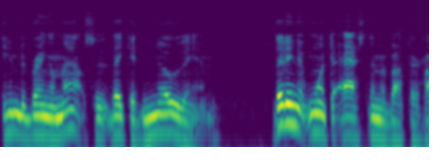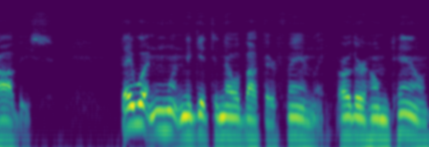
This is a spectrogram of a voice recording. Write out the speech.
him to bring them out so that they could know them. They didn't want to ask them about their hobbies. They wasn't wanting to get to know about their family or their hometown.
